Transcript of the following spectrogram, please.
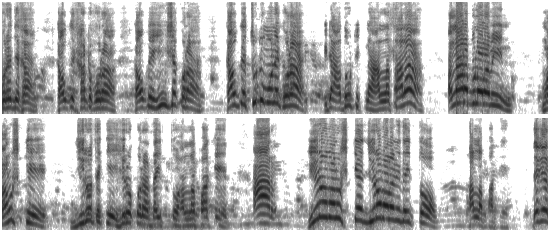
করে দেখা কাউকে খাটো করা কাউকে হিংসা করা কাউকে ছোট মনে করা এটা আদৌ ঠিক না। আল্লাহ তাআলা আল্লাহ রাব্বুল আলামিন মানুষকে জিরো থেকে হিরো করার দায়িত্ব আল্লাহ পাকের। আর হিরো মানুষকে জিরো বানানোর দায়িত্ব আল্লাহ পাকের। দেখেন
